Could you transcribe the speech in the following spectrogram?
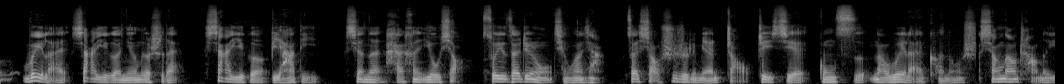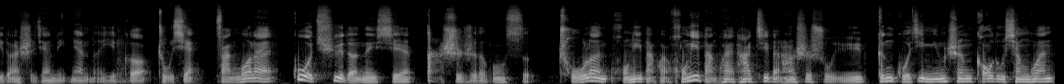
未来下一个宁德时代，下一个比亚迪，现在还很幼小，所以在这种情况下，在小市值里面找这些公司，那未来可能是相当长的一段时间里面的一个主线。反过来，过去的那些大市值的公司，除了红利板块，红利板块它基本上是属于跟国计民生高度相关，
